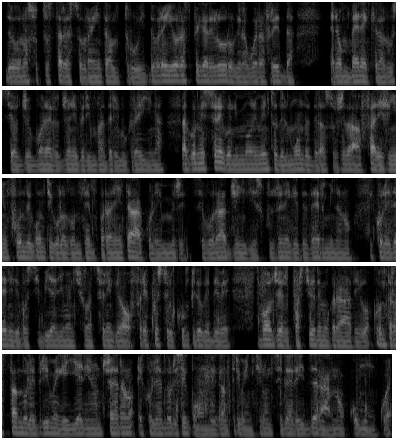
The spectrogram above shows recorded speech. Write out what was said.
dovevano sottostare a sovranità altrui, dovrei ora spiegare loro che la guerra fredda era un bene che la Russia oggi ha buone ragioni per invadere l'Ucraina. La connessione con il movimento del mondo e della società a fare fino in fondo i conti con la contemporaneità, con le immense voragini di esclusione che determinano e con le denide possibilità di emancipazione che offre. E questo è il compito che deve svolgere il Partito Democratico, contrastando le prime che ieri non c'erano e cogliendo le seconde che altrimenti non si realizzeranno comunque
